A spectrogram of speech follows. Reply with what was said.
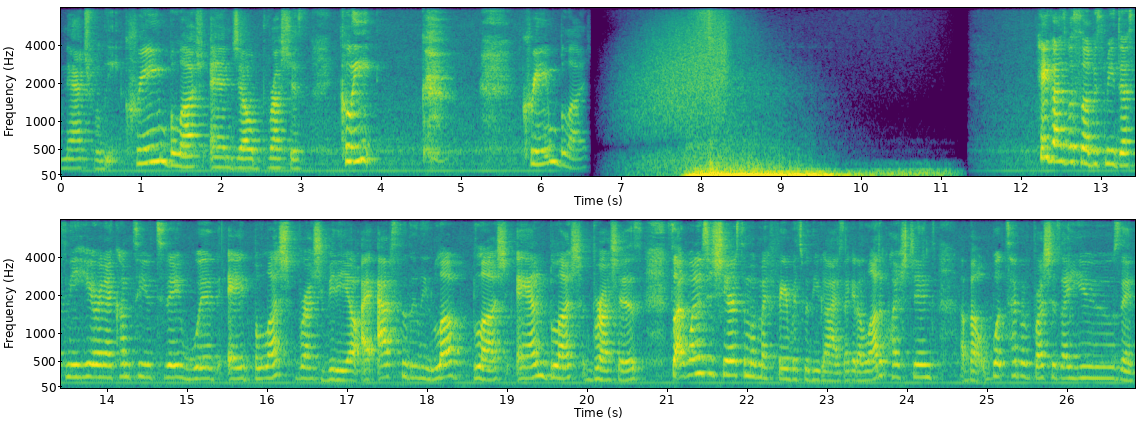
naturally. Cream blush and gel brushes. Clean cream blush Hey guys, what's up? It's me, Destiny here, and I come to you today with a blush brush video. I absolutely love blush and blush brushes, so I wanted to share some of my favorites with you guys. I get a lot of questions about what type of brushes I use and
